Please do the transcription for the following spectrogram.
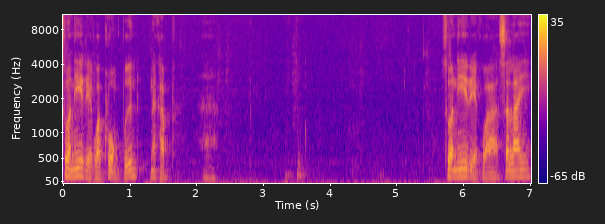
ส่วนนี้เรียกว่าโครงปืนนะครับอ่า ส่วนนี้เรียกว่าสไลด์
